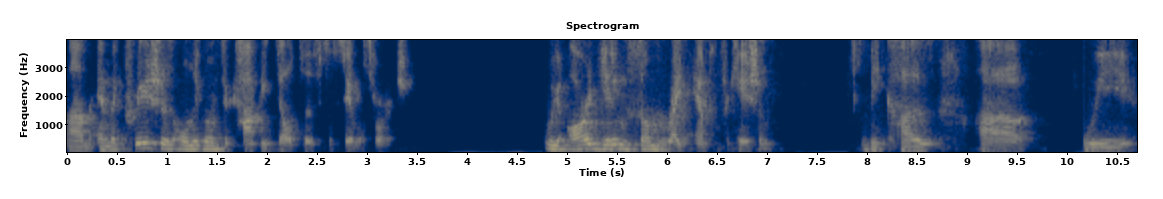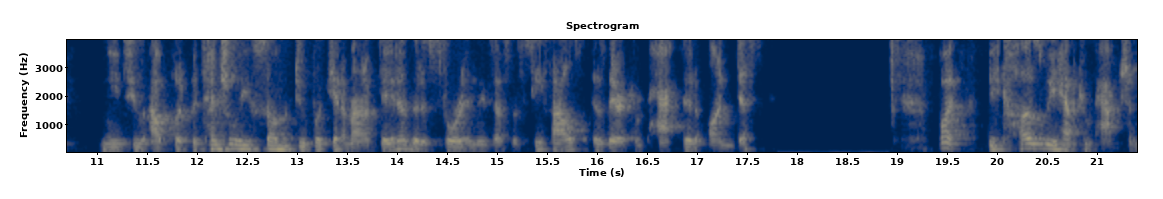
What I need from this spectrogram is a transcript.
Um, and the creation is only going to copy deltas to stable storage. We are getting some write amplification because uh, we need to output potentially some duplicate amount of data that is stored in these SST files as they are compacted on disk. But because we have compaction,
